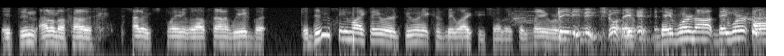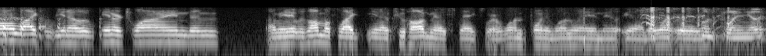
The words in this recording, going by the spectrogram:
it didn't I don't know how to how to explain it without sounding weird, but it didn't seem like they were doing it because they liked each other. Because they were They didn't enjoy they it. they were not they weren't all like you know intertwined and I mean it was almost like you know two hognose snakes where one's pointing one way and the you know they weren't really One's pointing the other.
